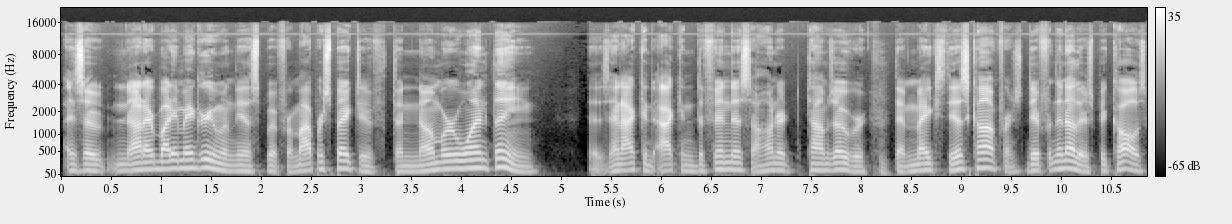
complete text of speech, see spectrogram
and so not everybody may agree with this, but from my perspective, the number one thing. That's, and I can I can defend this a hundred times over that makes this conference different than others because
